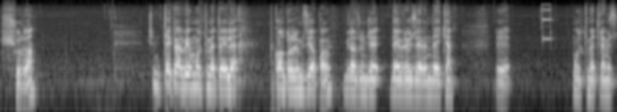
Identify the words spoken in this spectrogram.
Şuradan. Şimdi tekrar bir multimetre ile kontrolümüzü yapalım. Biraz önce devre üzerindeyken e, multimetremiz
